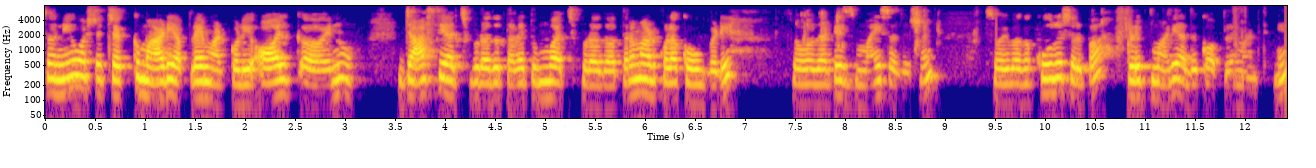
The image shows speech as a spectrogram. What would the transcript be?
ಸೊ ನೀವು ಅಷ್ಟೇ ಚೆಕ್ ಮಾಡಿ ಅಪ್ಲೈ ಮಾಡ್ಕೊಳ್ಳಿ. ಆಯಿಲ್ ಏನು ಜಾಸ್ತಿ ಹಚ್ಬಿಡೋದು, ತಲೆ ತುಂಬ ಹಚ್ಬಿಡೋದು, ಆ ಥರ ಮಾಡ್ಕೊಳಕ್ಕೆ ಹೋಗ್ಬೇಡಿ. So that is my suggestion so ಇವಾಗ ಕೂದಲು ಸ್ವಲ್ಪ ಫ್ಲಿಪ್ ಮಾಡಿ ಅದಕ್ಕೂ ಅಪ್ಲೈ ಮಾಡ್ತೀನಿ.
